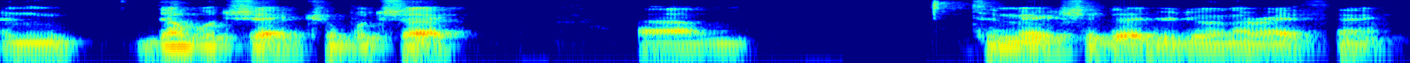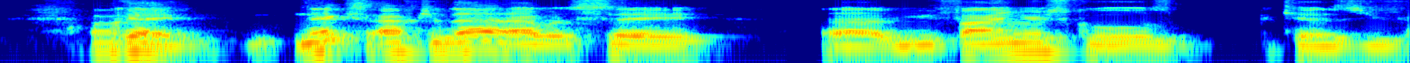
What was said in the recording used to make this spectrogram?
and double check, triple check, um, to make sure that you're doing the right thing. Okay, next after that, I would say uh, you find your schools because you've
